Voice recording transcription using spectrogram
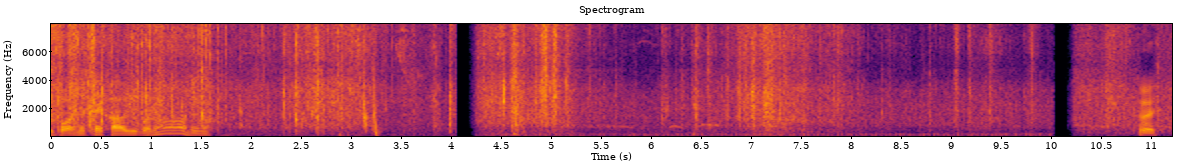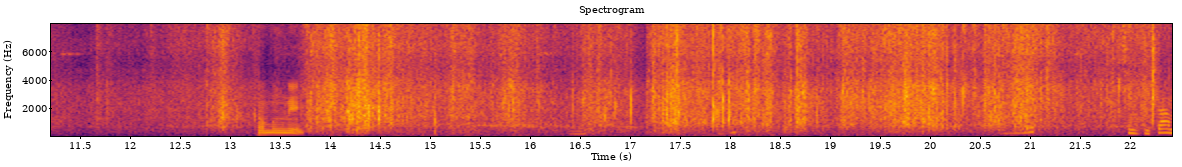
ที่พ่อเห็ดไข่ขาวอยู่บ่เนาะนี่เนาะเฮ้ยน้ำมึงนี่สิ่งที่ตาม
